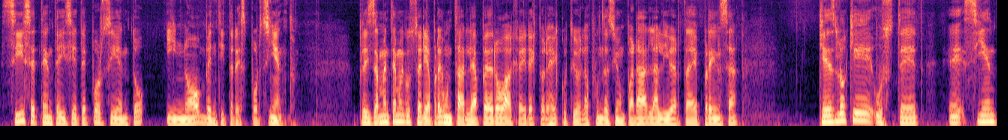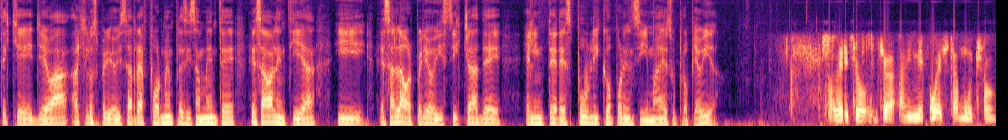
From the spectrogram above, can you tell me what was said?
Sí, 77% y no 23%. Precisamente me gustaría preguntarle a Pedro Vaca, director ejecutivo de la Fundación para la Libertad de Prensa, ¿qué es lo que usted eh, siente que lleva a que los periodistas reformen precisamente esa valentía y esa labor periodística de el interés público por encima de su propia vida? A ver, yo, ya, a mí me cuesta mucho,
